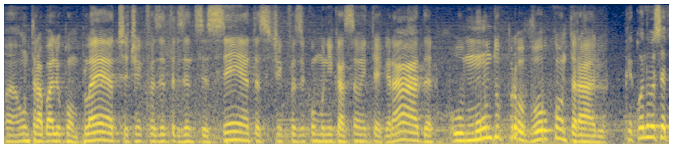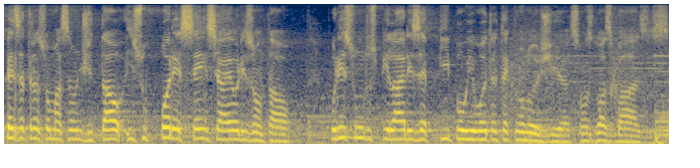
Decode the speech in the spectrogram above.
uh, um trabalho completo, você tinha que fazer 360, você tinha que fazer comunicação integrada. O mundo provou o contrário. Porque quando você pensa em transformação digital, isso por essência é horizontal. Por isso um dos pilares é people e o outro é tecnologia, são as duas bases.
